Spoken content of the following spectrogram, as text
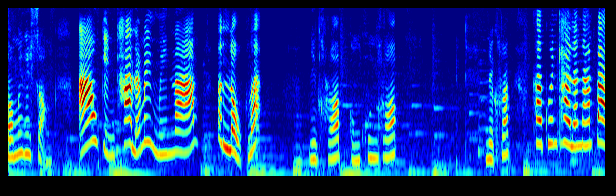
าไม่ได้สั่งอ้าวกินข้าวแล้วไม่มีน้ำตลกละ นี่ครับของคุณครับเนี่ยครับขอบคุณค่ะแล้วน้ำเปล่า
